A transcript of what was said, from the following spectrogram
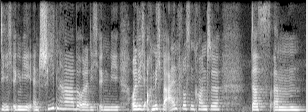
die ich irgendwie entschieden habe oder die ich irgendwie, oder die ich auch nicht beeinflussen konnte, dass, ähm,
